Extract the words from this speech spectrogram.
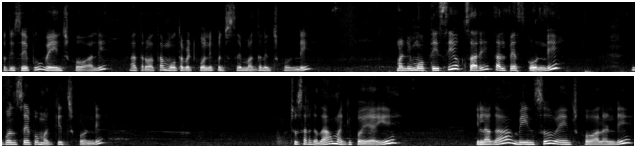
కొద్దిసేపు వేయించుకోవాలి. ఆ తర్వాత మూత పెట్టుకొని కొంచెంసేపు మగ్గనించుకోండి మళ్ళీ మూత తీసి ఒకసారి కలిపేసుకోండి. కొంచెంసేపు మగ్గించుకోండి. చూసారు కదా మగ్గిపోయాయి. ఇలాగా బీన్స్ వేయించుకోవాలండి.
